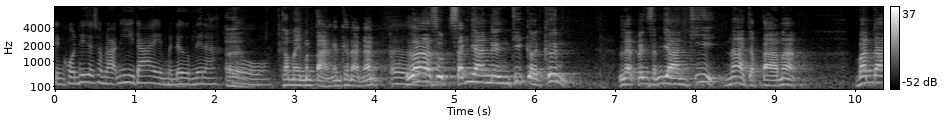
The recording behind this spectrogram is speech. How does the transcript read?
ถึงคนที่จะชำระหนี้ได้เหมือนเดิมด้วยนะเอพี่อโอ ทำไมมันต่างกันขนาดนั้น เออ ล่าสุดสัญญาณหนึ่งที่เกิดขึ้น และเป็นสัญญาณที่น่าจับตามาก บรรดา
